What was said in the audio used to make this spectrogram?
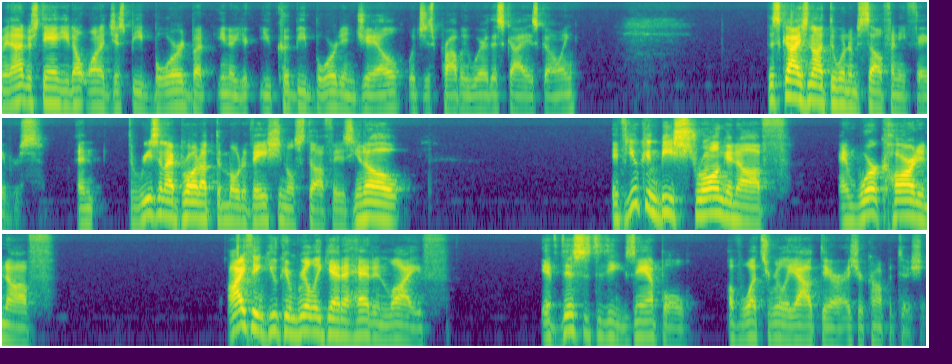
I mean, I understand you don't want to just be bored, but you know, you, you could be bored in jail, which is probably where this guy is going. This guy's not doing himself any favors. And the reason I brought up the motivational stuff is, you know, if you can be strong enough and work hard enough I think you can really get ahead in life if this is the example of what's really out there as your competition.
